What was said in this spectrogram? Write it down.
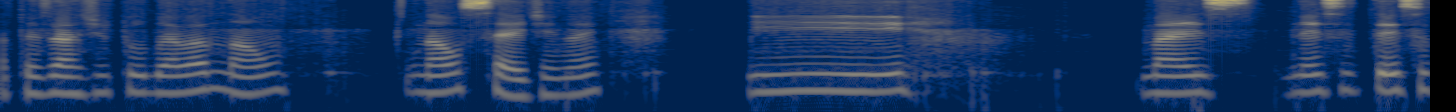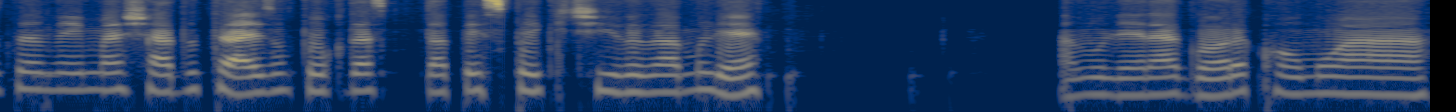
apesar de tudo, ela não não cede, né? E mas nesse texto também Machado traz um pouco das, da perspectiva da mulher a mulher agora como a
